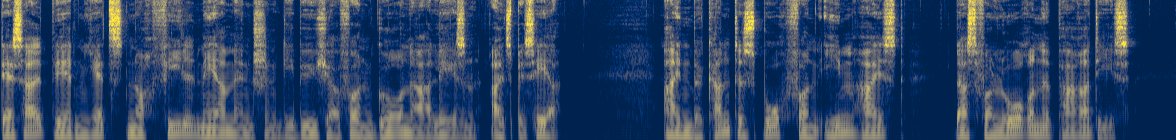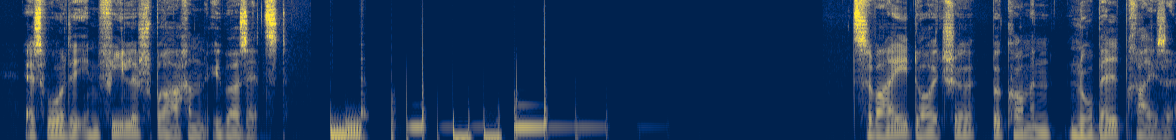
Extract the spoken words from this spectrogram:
Deshalb werden jetzt noch viel mehr Menschen die Bücher von Gurna lesen als bisher. Ein bekanntes Buch von ihm heißt Das verlorene Paradies. Es wurde in viele Sprachen übersetzt. Zwei Deutsche bekommen Nobelpreise.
